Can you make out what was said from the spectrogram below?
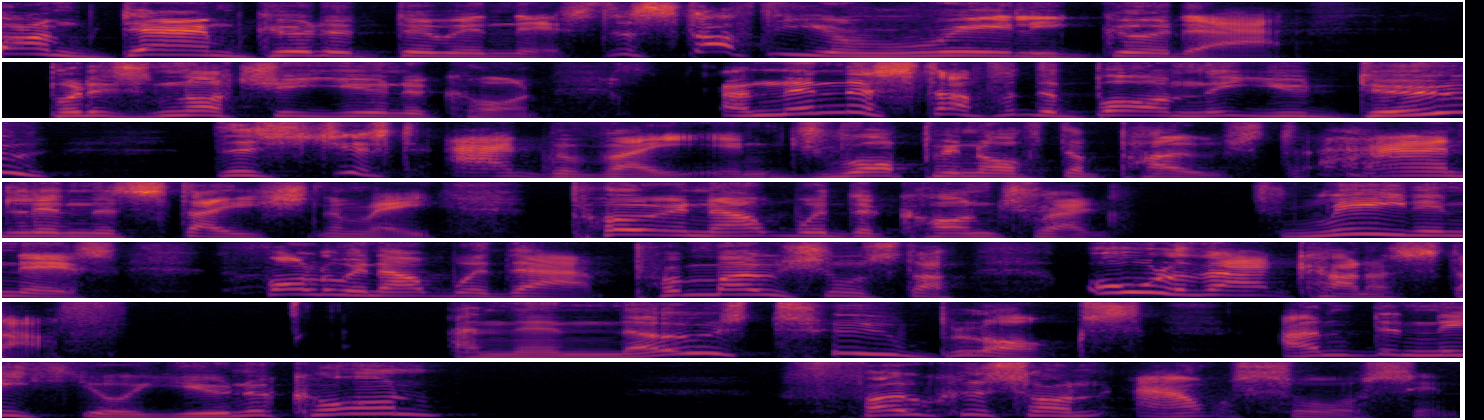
I'm damn good at doing this. The stuff that you're really good at, but it's not your unicorn. And then the stuff at the bottom that you do, that's just aggravating, dropping off the post, handling the stationery, putting up with the contract, reading this, following up with that, promotional stuff, all of that kind of stuff. And then those two blocks underneath your unicorn, focus on outsourcing.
